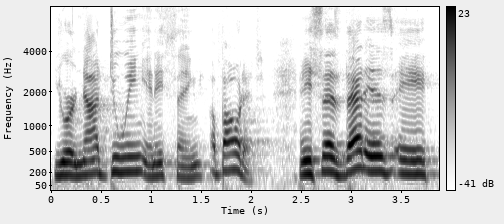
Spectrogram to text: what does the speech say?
You are not doing anything about it. And he says that is a,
